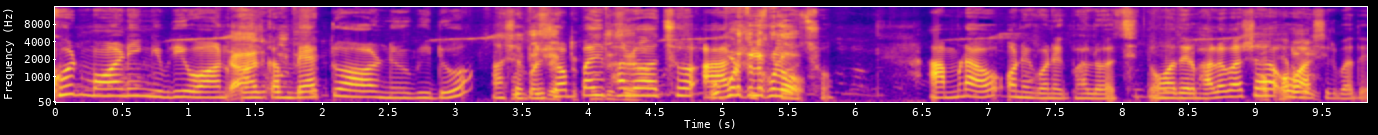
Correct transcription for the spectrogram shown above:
Good morning everyone welcome. Back to our new video আশা করি সবাই ভালো আছো আর। আছো। আমরাও অনেক অনেক ভালো আছি। তোমাদের ভালোবাসা ও আশীর্বাদে।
